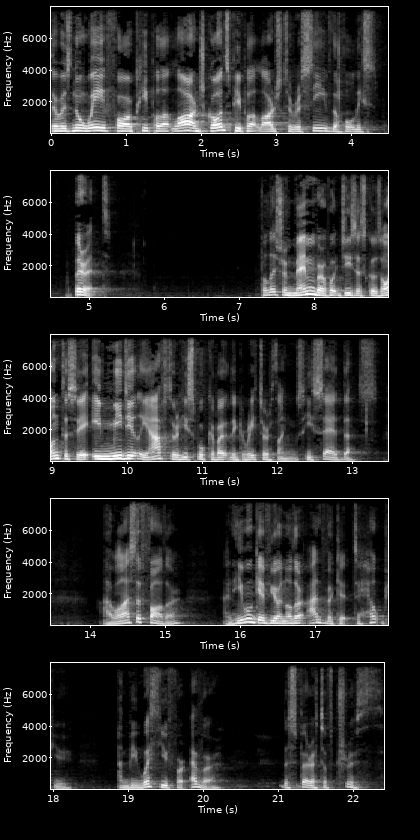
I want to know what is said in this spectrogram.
there was no way for people at large, God's people at large, to receive the Holy Spirit. But let's remember what Jesus goes on to say immediately after he spoke about the greater things. He said this I will ask the Father, and he will give you another advocate to help you and be with you forever, the Spirit of truth.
